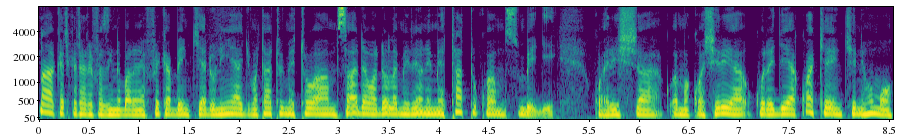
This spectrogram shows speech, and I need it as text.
Na katika taarifa zingine barani Afrika, Benki ya Dunia Jumatatu imetoa msaada wa dola milioni mia tatu kwa Msumbiji kuahirisha ama kuashiria kurejea kwake nchini humo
